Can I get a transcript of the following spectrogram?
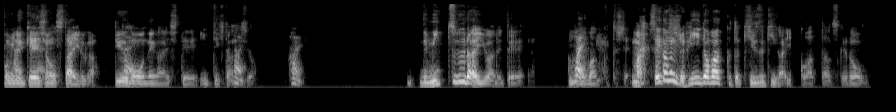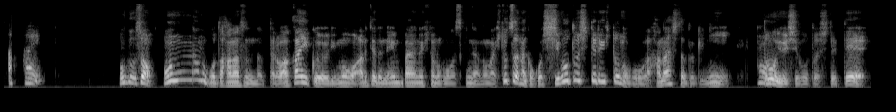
コミュニケーシン。ョンスタイルが。っていうのをお願いして行ってきたんですよ。はいはいで、3つぐらい言われて、フィードバックとして。まあ、正確に言うとフィードバックと気づきが1個あったんですけど、あ、はい。僕、そう、女の子と話すんだったら、若い子よりも、ある程度年配の人の方が好きなのが、一つはなんかこう、仕事してる人の方が話したときに、どういういう仕事してて、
